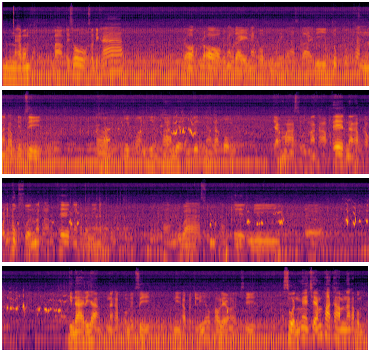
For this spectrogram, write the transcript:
อืมนะครับผมบ่าวไทโซสวัสดีครับรอครับรอคุณอากุไดนะครับผมเรียกว่าสบายดีทุกทุกท่านนะครับ FC อ่าด้วยความที่น้ำพานเลยอย่างขึ้นนะครับผมอยากมาสวนมะขามเทศนะครับ เราก็จะบุกสวนมะขามเทศนะครับวันนี้นะครับผมอ่าไม่รู้ว่าสวนมะขามเทศมีเอ่อกินได้หรือยังนะครับ ผม FC นี่นะครับเราจะเลี้ยวเข้าแล้วนะครับ FC ส่วนแม่แชมป์พาทำนะครับผมอ่า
